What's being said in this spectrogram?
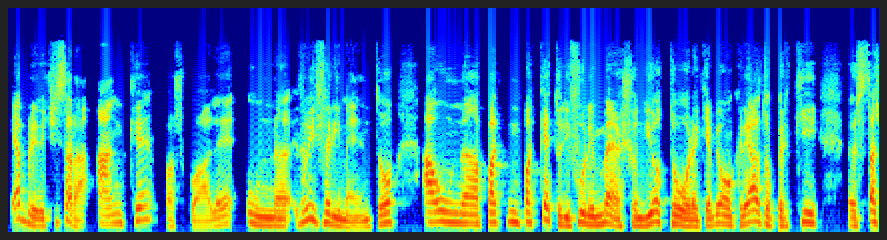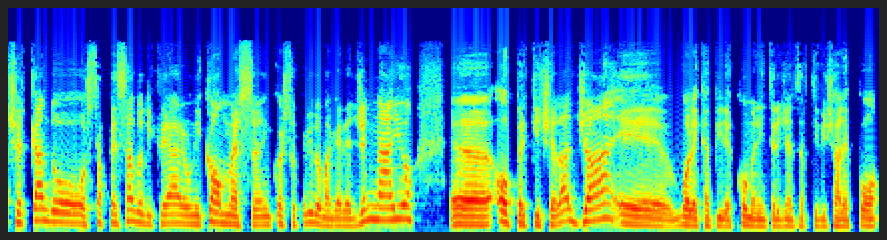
e a breve ci sarà anche, Pasquale, un riferimento a un, pa- un pacchetto di full immersion di otto ore che abbiamo creato per chi eh, sta cercando, sta pensando di creare un e-commerce in questo periodo, magari a gennaio, eh, o per chi ce l'ha già e vuole capire come l'intelligenza artificiale può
